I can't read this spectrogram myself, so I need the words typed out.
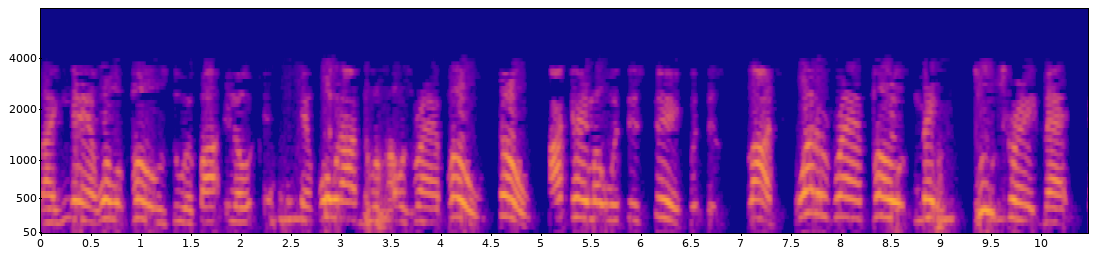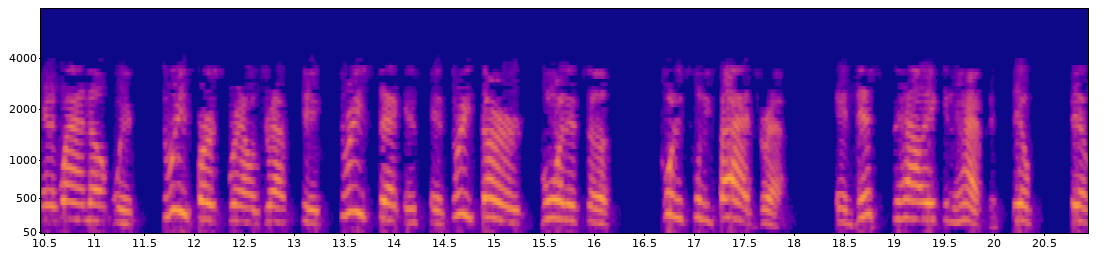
like, man, what would Poles do if I, you know, and what would I do if I was Ryan Poles? So, I came up with this thing, with this logic. What if Ryan Poles make two trade backs and wind up with three first round draft picks, three seconds, and three thirds going into 2025 draft? And this is how it can happen. If if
